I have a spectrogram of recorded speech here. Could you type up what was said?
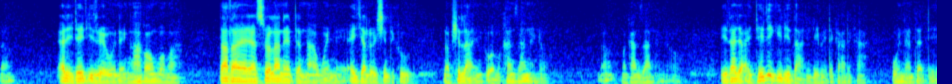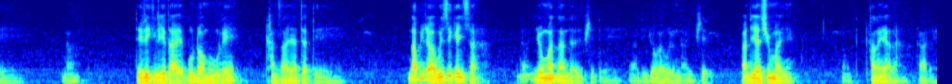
နော်အဲ့ဒီဒိဋ္ဌိစွဲဝင်တဲ့ငါးကောင်းပေါ်မှာတာတာရရဆွဲလာတဲ့တဏှာဝင်နေအဲ့ကြလို့ရှင်တခု တော့ဖြစ်လာရင်ကိုယ်ကမခံစားနိုင်တော့နော်မခံစားနိုင်တော့အေးဒါကြောင့်အဲ့ဒိဋ္ဌိကိလေသာတွေပဲတခါတခါဝင်တတ်တယ်နော်ဒိဋ္ဌိကိလေသာရဲ့ပူတော်မှုလည်းခံစားရတတ်တယ်နောက်ပြီးတော့ဝိသိကိစ္စနော်ယုံမတန်တဲ့ဖြစ်တယ်ဒီယောဂဝေဒနာကြီးဖြစ်အတရားရှိမှရင်ခံလိုက်ရတာခါတယ်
